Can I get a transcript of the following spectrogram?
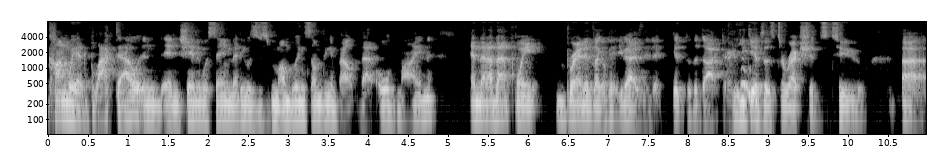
Conway had blacked out, and, and Shannon was saying that he was just mumbling something about that old mine. And then at that point, Brandon's like, okay, you guys need to get to the doctor. And he gives us directions to uh,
